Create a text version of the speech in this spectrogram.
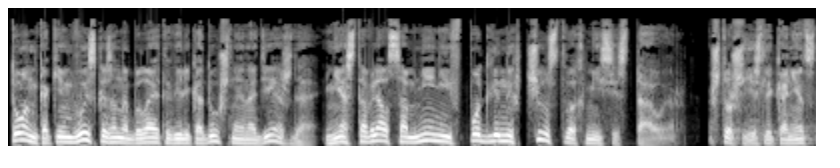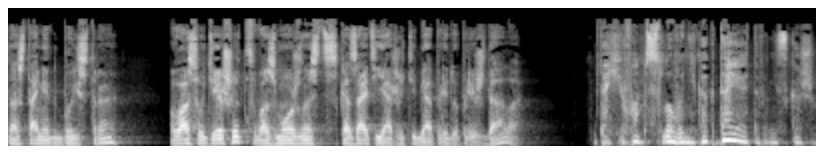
Тон, каким высказана была эта великодушная надежда, не оставлял сомнений в подлинных чувствах миссис Тауэр. Что ж, если конец настанет быстро, вас утешит возможность сказать «я же тебя предупреждала». Даю вам слово, никогда я этого не скажу.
